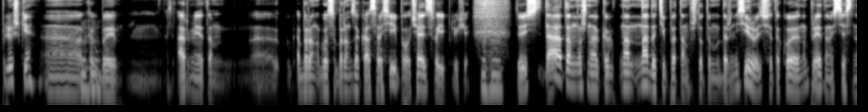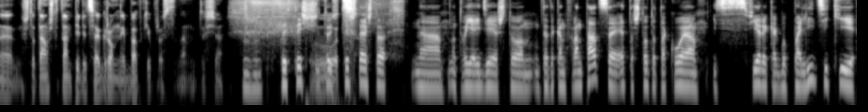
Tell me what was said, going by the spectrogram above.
плюшки, угу. как бы армия там, оборон, гособоронзаказ России получает свои плюхи. Угу. То есть, да, там нужно, как, надо типа там что-то модернизировать, все такое, но при этом, естественно, что там, что там пилится огромные бабки просто, там, это все. Угу. То, есть ты, вот. то есть ты считаешь, что ну, твоя идея, что вот эта конфронтация — это что-то такое из сферы как бы политики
